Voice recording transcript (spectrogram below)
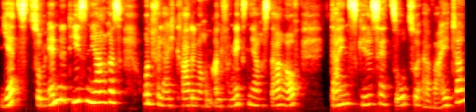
jetzt zum Ende diesen Jahres und vielleicht gerade noch am Anfang nächsten Jahres darauf, dein Skillset so zu erweitern.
